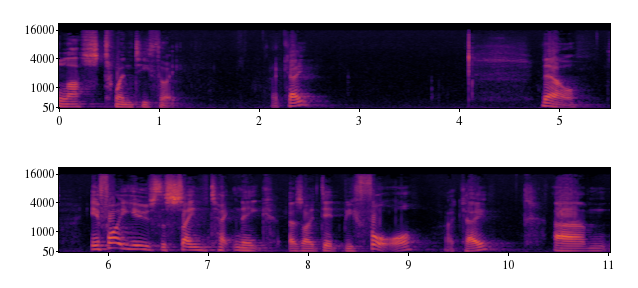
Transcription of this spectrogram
plus 23. Okay? Now, if I use the same technique as I did before, okay, um,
